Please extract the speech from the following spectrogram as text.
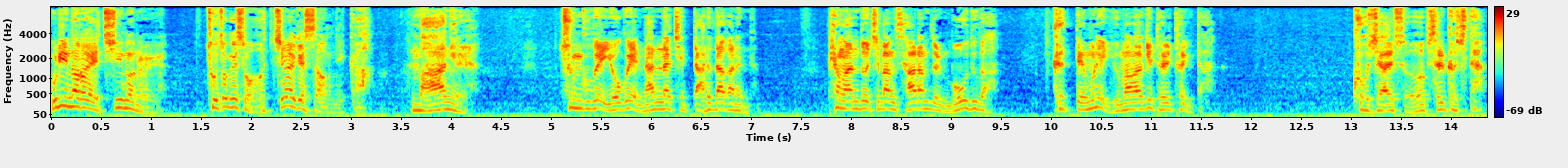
우리나라의 진원을 조정에서 어찌 알겠사옵니까? 만일 중국의 요구에 낱낱이 따르다가는 평안도 지방 사람들 모두가 그 때문에 유망하게 될 터이다. 굳이 할수 없을 것이다.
